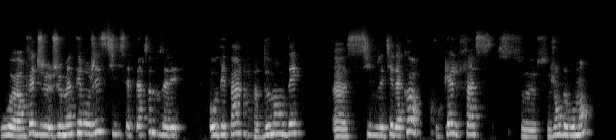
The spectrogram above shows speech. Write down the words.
où euh, en fait, je, m'interrogeais si cette personne vous avait au départ demandé euh, si vous étiez d'accord pour qu'elle fasse ce, genre de roman,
